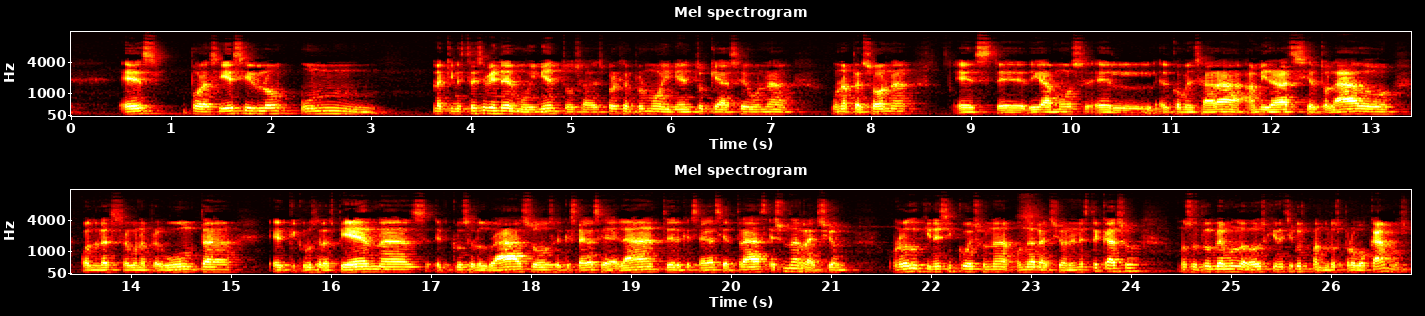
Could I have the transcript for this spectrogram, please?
es, por así decirlo, un, la kinestesia viene del movimiento, o sea, es por ejemplo un movimiento que hace una, una persona, este, digamos, el, el comenzar a, a mirar hacia cierto lado, cuando le haces alguna pregunta, el que cruce las piernas, el que cruce los brazos, el que se haga hacia adelante, el que se haga hacia atrás, es una reacción. Un rasgo kinésico es una, una reacción. En este caso, nosotros vemos los rasgos kinésicos cuando los provocamos.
